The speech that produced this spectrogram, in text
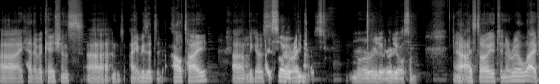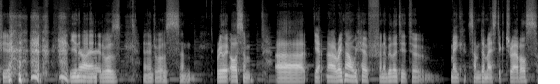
uh, I had a vacations uh, and I visited Altai uh, because I saw your right pictures. Now, really, really awesome. Yeah, I saw it in a real life. Yeah. you know, and it was, and it was and really awesome. Uh, yeah, uh, right now we have an ability to make some domestic travels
